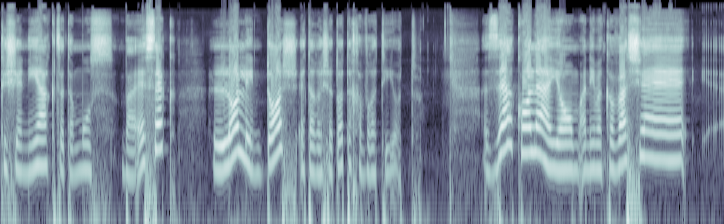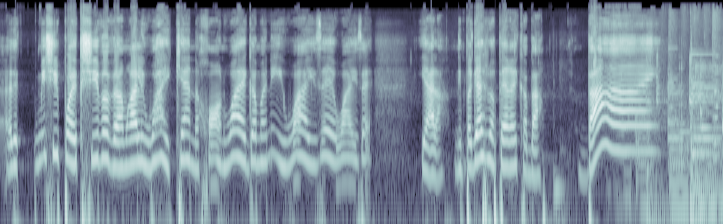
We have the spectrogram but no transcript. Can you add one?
כשנהיה קצת עמוס בעסק, לא לנטוש את הרשתות החברתיות. אז זה הכל להיום, אני מקווה שמישהי פה הקשיבה ואמרה לי, וואי, כן, נכון, וואי, גם אני, וואי, זה, וואי, זה. יאללה, ניפגש בפרק הבא. ביי!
